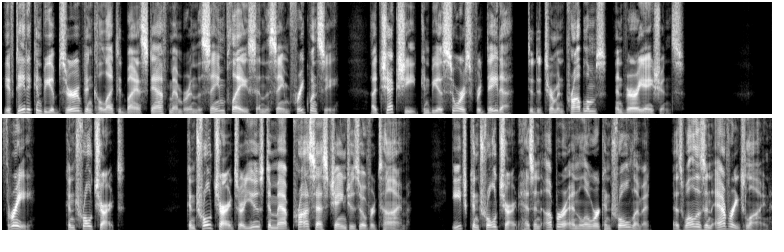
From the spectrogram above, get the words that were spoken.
If data can be observed and collected by a staff member in the same place and the same frequency, a check sheet can be a source for data to determine problems and variations. 3. Control chart. Control charts are used to map process changes over time. Each control chart has an upper and lower control limit, as well as an average line.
